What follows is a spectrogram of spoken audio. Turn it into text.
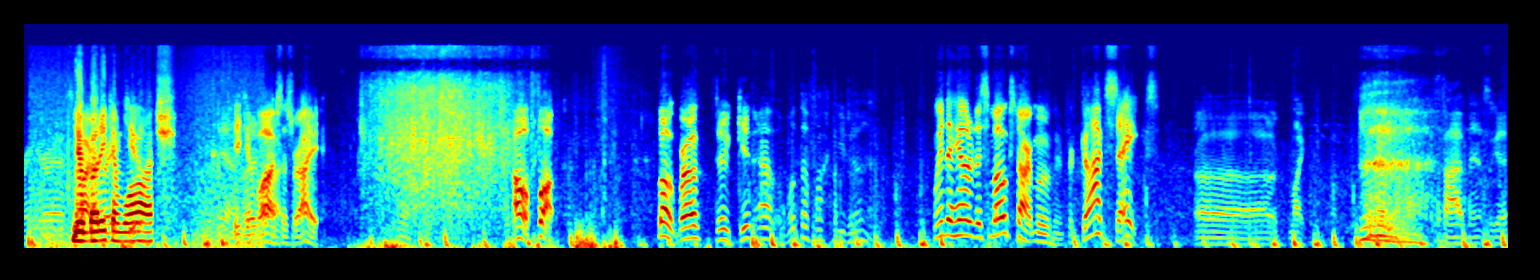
Bring your ass. Your Alright, buddy can watch. Yeah, He can him watch, that's right. Oh, fuck. Smoke, bro. Dude, get out. What the fuck are you doing? When the hell did the smoke start moving? For God's sakes. Uh, like five minutes ago.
